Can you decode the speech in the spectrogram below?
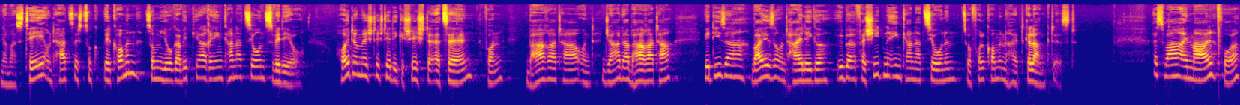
Namaste und herzlich willkommen zum Yoga Vidya Reinkarnationsvideo. Heute möchte ich dir die Geschichte erzählen von Bharata und Jada Bharata, wie dieser Weise und Heilige über verschiedene Inkarnationen zur Vollkommenheit gelangt ist. Es war einmal vor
